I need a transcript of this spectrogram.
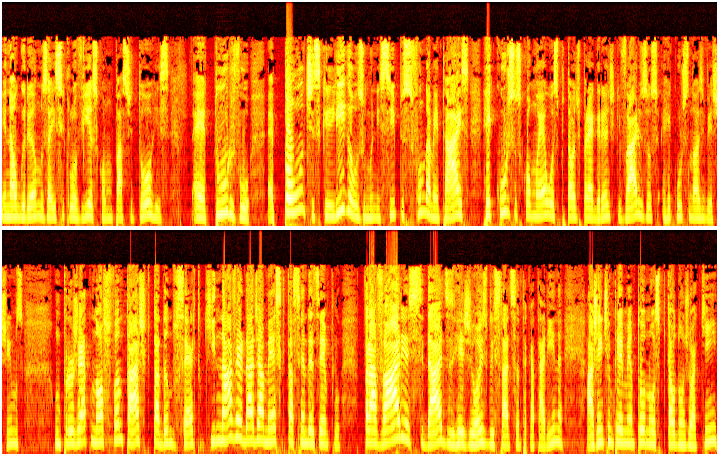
inauguramos aí ciclovias como Passo de Torres, é, Turvo, é, pontes que ligam os municípios fundamentais, recursos como é o Hospital de Praia Grande, que vários recursos nós investimos, um projeto nosso fantástico que está dando certo, que na verdade a MESC está sendo exemplo para várias cidades e regiões do estado de Santa Catarina. A gente implementou no Hospital Dom Joaquim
